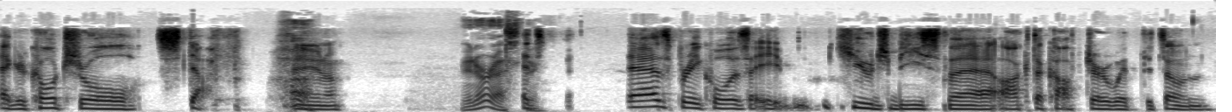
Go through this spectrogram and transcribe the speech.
agricultural stuff. And, you know, interesting. It's- that's pretty cool. It's a huge beast, uh, octocopter with its own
